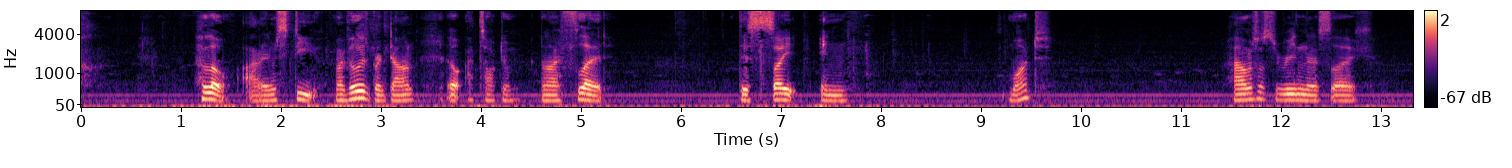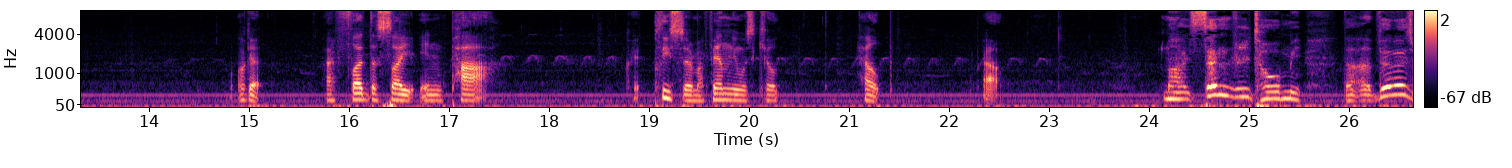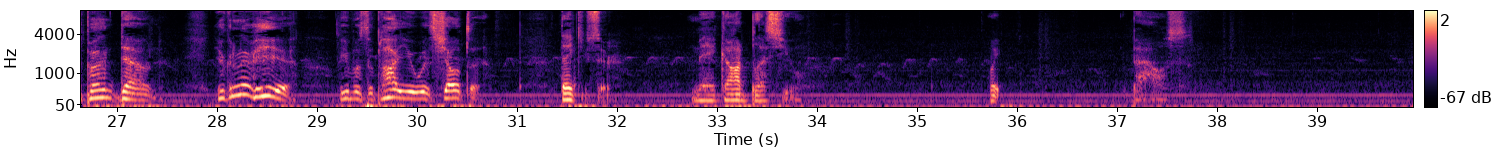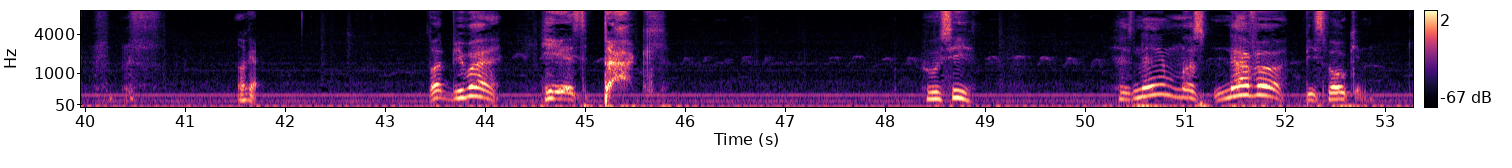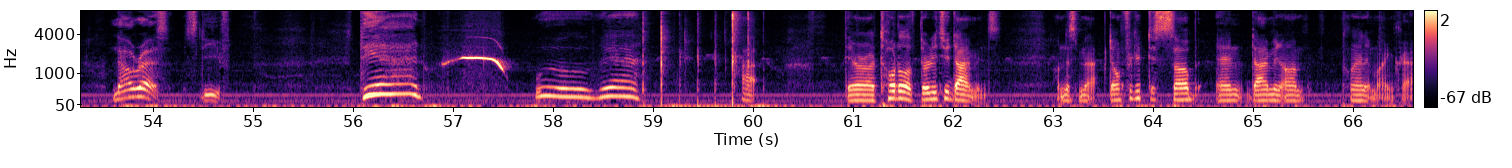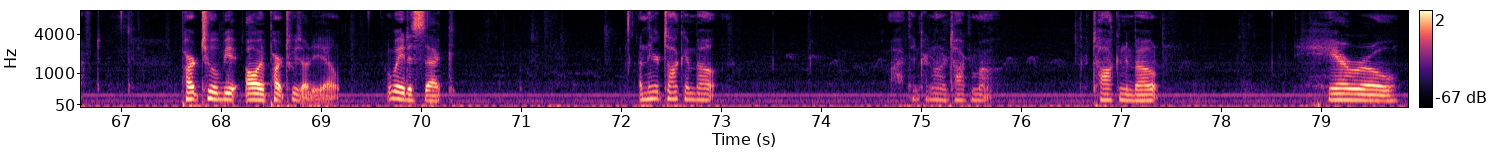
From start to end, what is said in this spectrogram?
Hello, I am Steve. My village burnt down. Oh, I talked to him, and I fled. This site in. What? How am I supposed to read this? Like. Okay. I fled the site in Pa. Okay, please, sir, my family was killed. Help. Out. My sentry told me that a village burnt down. You can live here. We will supply you with shelter. Thank you, sir. May God bless you. Wait. Bows. okay. But beware, he is back. Who's he? His name must never be spoken. Now rest, Steve. The end! Woo, yeah. There are a total of 32 diamonds on this map. Don't forget to sub and diamond on Planet Minecraft. Part 2 will be. Oh, part 2 is already out. Wait a sec. And they're talking about. I think I know they're talking about. They're talking about. Harrow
